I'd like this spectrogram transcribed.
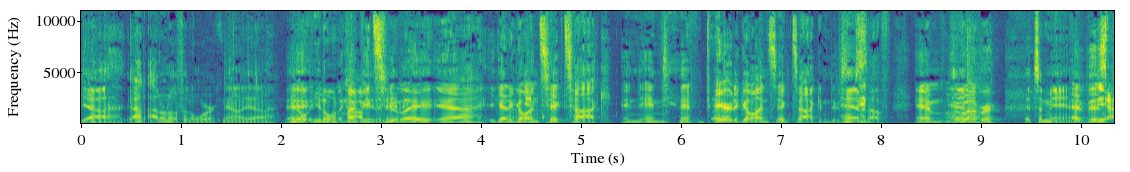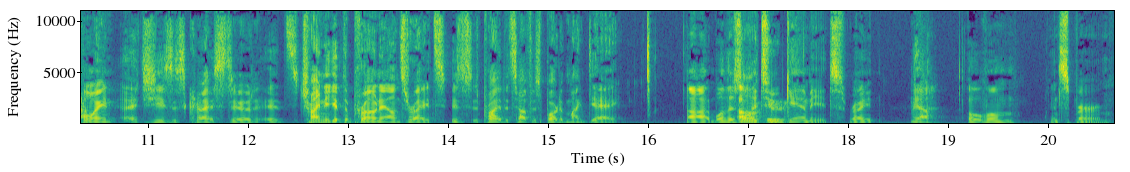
yeah, I, I, don't know if it'll work now. Yeah, you don't, you don't want to. Might be too Navy. late. Yeah, you got to go on TikTok and, and pay her to go on TikTok and do some stuff. Him, whoever. It's a man. At this yeah. point, uh, Jesus Christ, dude, it's trying to get the pronouns right is, is probably the toughest part of my day. Uh, well, there's oh, only two dude. gametes, right? Yeah, ovum and sperm,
